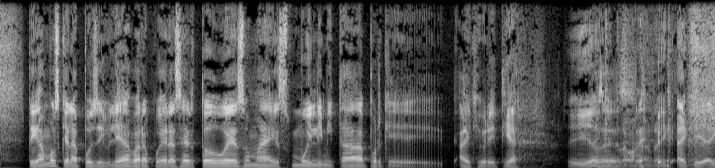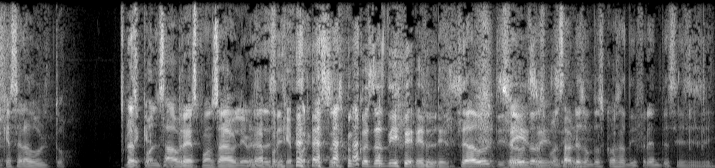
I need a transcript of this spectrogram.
Digamos que la posibilidad para poder hacer todo eso, mae, es muy limitada porque hay que bretear. Sí, hay que trabajar. Hay, hay que, hay que ser adulto. Responsable. Responsable, ¿verdad? Porque, porque son cosas diferentes. Ser adulto y ser Sí, adulto sí, responsable sí. son dos cosas diferentes, sí, sí, sí.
